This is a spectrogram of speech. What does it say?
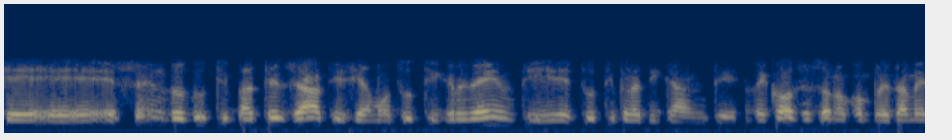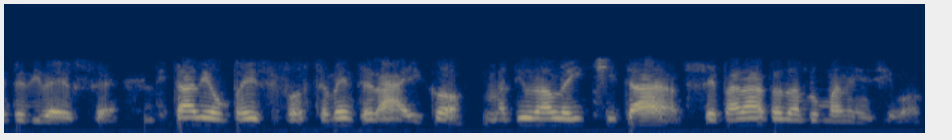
che eh, essendo tutti battezzati siamo tutti credenti e tutti praticanti. Le cose sono completamente diverse. L'Italia è un paese fortemente laico, ma di una laicità separata dall'umanesimo,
